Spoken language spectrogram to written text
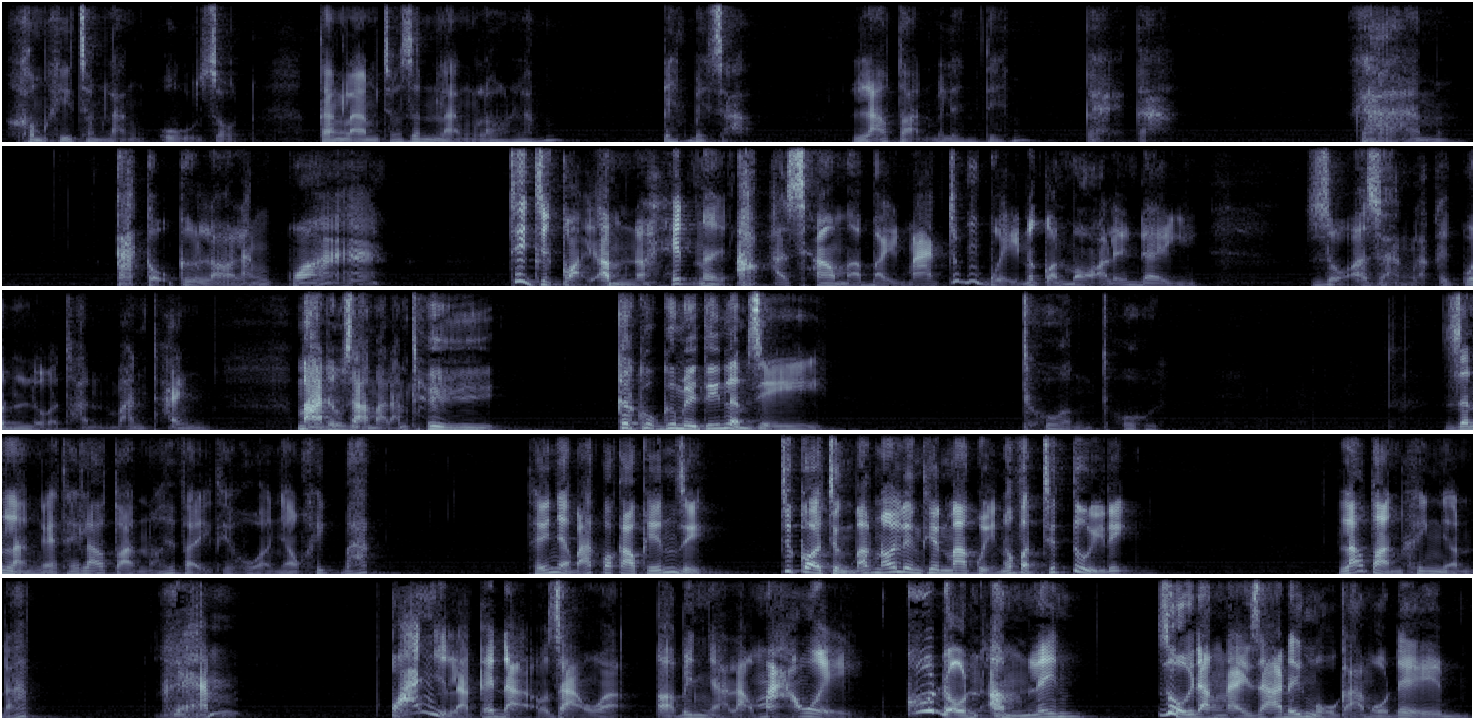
Không khí trong làng ủ rột, càng làm cho dân làng lo lắng. Đến bây giờ, lão toàn mới lên tiếng, kể cả. Gàm các cậu cứ lo lắng quá. Thế chứ cõi âm nó hết nơi à sao mà bảy ma chúng quỷ nó còn mò lên đây? Rõ ràng là cái quân lửa thần ban thanh. Mà đâu ra mà làm thế các cụ cứ mê tín làm gì? Thường thôi dân làng nghe thấy lão toàn nói vậy thì hùa nhau khích bác. Thế nhà bác có cao kiến gì? Chứ coi chừng bác nói lên thiên ma quỷ nó vật chết tủi đi lão toàn khinh nhờn đáp. Ghém. Quá như là cái đạo dạo ở bên nhà lão mão ấy, cứ đồn ầm lên. Rồi đằng này ra đấy ngủ cả một đêm.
